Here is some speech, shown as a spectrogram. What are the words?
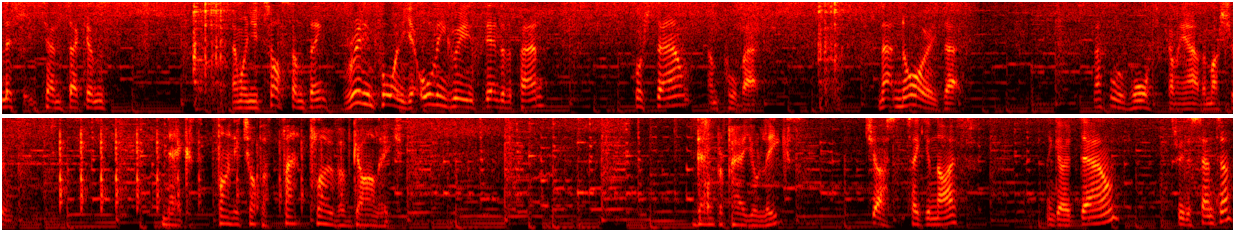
literally 10 seconds. And when you toss something, really important, you get all the ingredients at the end of the pan, push down and pull back. And that noise, that's, that's all the water coming out of the mushrooms. Next, finely chop a fat clove of garlic. Then prepare your leeks. Just take your knife and go down through the centre,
